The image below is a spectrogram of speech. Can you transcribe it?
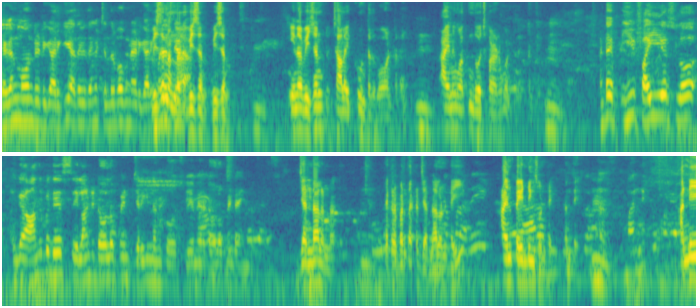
జగన్మోహన్ రెడ్డి గారికి అదేవిధంగా చంద్రబాబు నాయుడు గారికి విజన్ మధ్య అన్న తేడా. విజన్ విజన్. ఈయన విజన్ చాలా ఎక్కువ ఉంటుంది బాగుంటుంది. ఆయన మొత్తం దోచుకోవడానికి ఉంటుంది అంతే. అంటే ఈ ఫైవ్ ఇయర్స్లో ఇంకా ఆంధ్రప్రదేశ్ ఎలాంటి డెవలప్మెంట్ జరిగింది అనుకోవచ్చు ఏ మేర డెవలప్మెంట్ అయింది? జెండాలన్న. ఎక్కడ పడితే అక్కడ జెండాలు ఉంటాయి ఆయన పెయింటింగ్స్ ఉంటాయి అంతే. అన్నీ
